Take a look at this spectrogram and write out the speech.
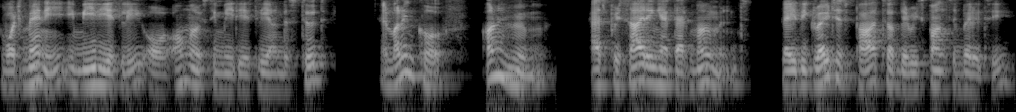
what many immediately or almost immediately understood, and Malenkov, on whom, as presiding at that moment, lay the greatest part of the responsibility,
